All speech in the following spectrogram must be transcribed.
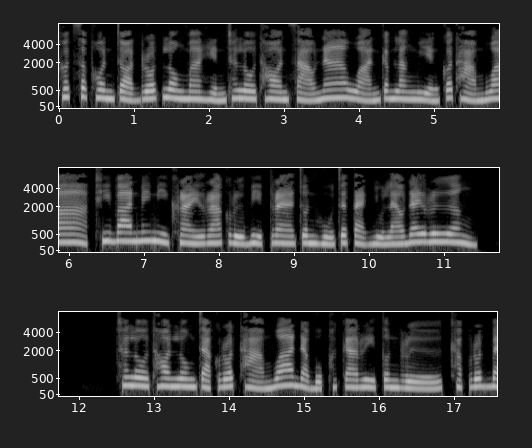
ทศพลจอดรถลงมาเห็นชโลธรสาวหน้าหวานกำลังเหวี่ยงก็ถามว่าที่บ้านไม่มีใครรักหรือบีบแตรจนหูจะแตกอยู่แล้วได้เรื่อง ชโลธรลงจากรถถามว่าดับบุพการีตนหรือ ขับรถแบ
